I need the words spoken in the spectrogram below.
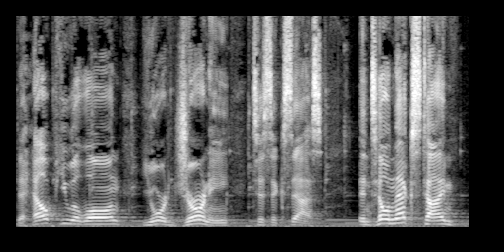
to help you along your journey to success. Until next time,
